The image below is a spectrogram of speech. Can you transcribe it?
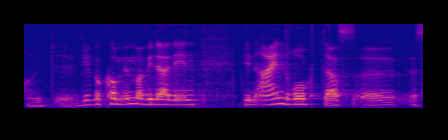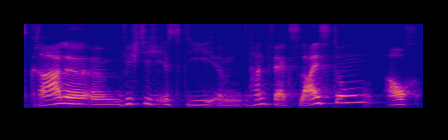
Und äh, wir bekommen immer wieder den, den Eindruck, dass äh, es gerade ähm, wichtig ist, die ähm, Handwerksleistung auch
